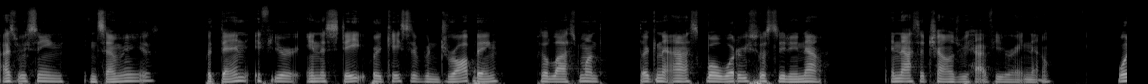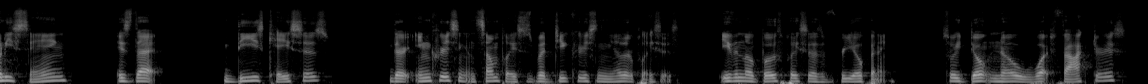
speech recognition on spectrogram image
as we're seeing in some areas? But then, if you're in a state where cases have been dropping for the last month, they're going to ask, well, what are we supposed to do now? And that's the challenge we have here right now. What he's saying is that these cases, they're increasing in some places, but decreasing in other places, even though both places are reopening. So we don't know what factors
